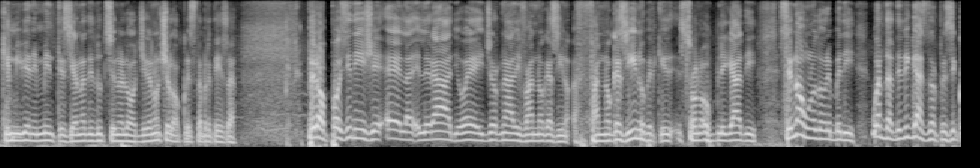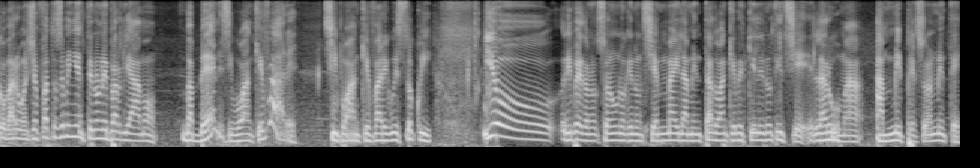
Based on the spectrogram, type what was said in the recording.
che mi viene in mente sia una deduzione logica, non ce l'ho questa pretesa. Però poi si dice, eh, la- le radio, eh, i giornali fanno casino, fanno casino perché sono obbligati, se no uno dovrebbe dire, guardate di Gasdorp, siccome a Roma non ci ha fatto sapere niente, non ne parliamo. Va bene, si può anche fare, si può anche fare questo qui. Io, ripeto, sono uno che non si è mai lamentato anche perché le notizie, la Roma, a me personalmente,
